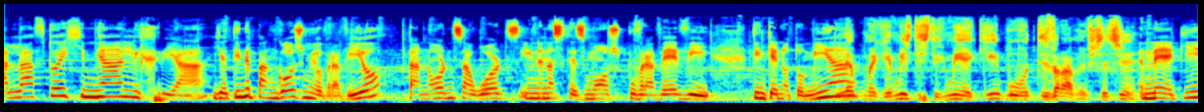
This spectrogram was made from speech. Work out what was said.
αλλά αυτό έχει μια άλλη χρειά, γιατί είναι παγκόσμιο βραβείο. Τα Norns Awards είναι ένας θεσμός που βραβεύει την καινοτομία. Βλέπουμε και εμείς τη στιγμή εκεί που τη βράβευσες, έτσι. Ναι, εκεί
